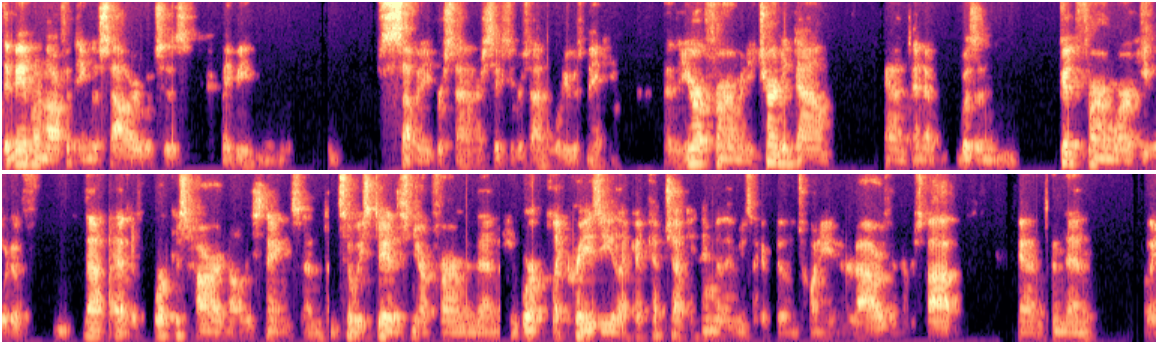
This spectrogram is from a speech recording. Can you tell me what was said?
They made him an offer the English salary, which is maybe 70% or 60% of what he was making in the New York firm. And he turned it down. And, and it was a good firm where he would have not had to work as hard and all these things. And, so we stayed at this New York firm. And then he worked like crazy. Like I kept checking in with him. He's like a billion, 2,800 hours. I never stopped. And, and then like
